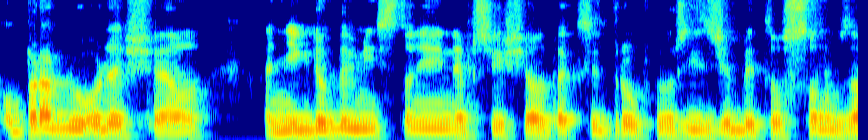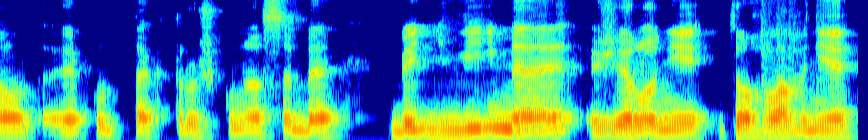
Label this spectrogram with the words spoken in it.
opravdu odešel, a nikdo by místo něj nepřišel, tak si troufnu říct, že by to Son vzal jako tak trošku na sebe, byť víme, že loni to hlavně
